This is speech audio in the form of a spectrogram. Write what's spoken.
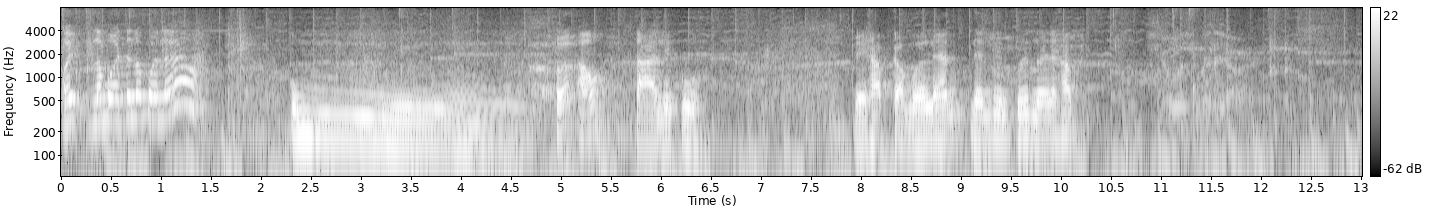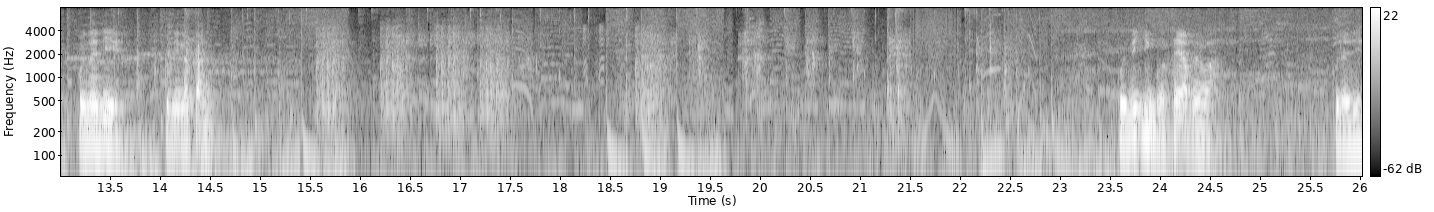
เอ้ยระเบิดจะระเบิดแล้วอุ้มเออเอาตายเลยกู ไปครับกับเวอร์แลนด์เล่นลื่นปื๊ดเลยนะครับ Show us where they are. ปืนเลยดีปืนนี้แล้วกัน ปืนนี้ยิงตัวแซบเลยว่ะปืนอะไรดี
